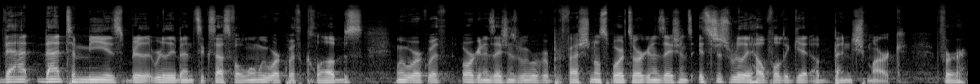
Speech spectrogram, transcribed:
That that to me has really, been successful when we work with clubs, when we work with organizations, when we work with professional sports organizations. It's just really helpful to get a benchmark for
